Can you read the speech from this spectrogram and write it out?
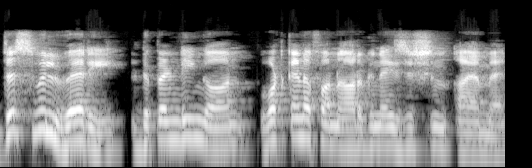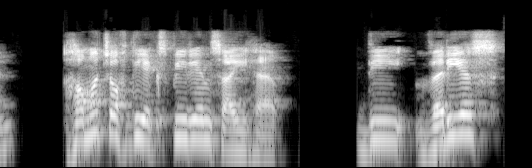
this will vary depending on what kind of an organization I am in, how much of the experience I have, the various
